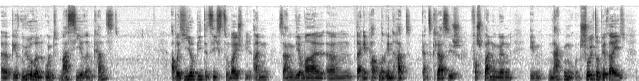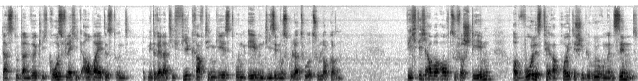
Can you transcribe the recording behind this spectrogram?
äh, berühren und massieren kannst. Aber hier bietet sich zum Beispiel an, sagen wir mal, ähm, deine Partnerin hat ganz klassisch Verspannungen im Nacken- und Schulterbereich, dass du dann wirklich großflächig arbeitest und mit relativ viel Kraft hingehst, um eben diese Muskulatur zu lockern. Wichtig aber auch zu verstehen, obwohl es therapeutische Berührungen sind,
